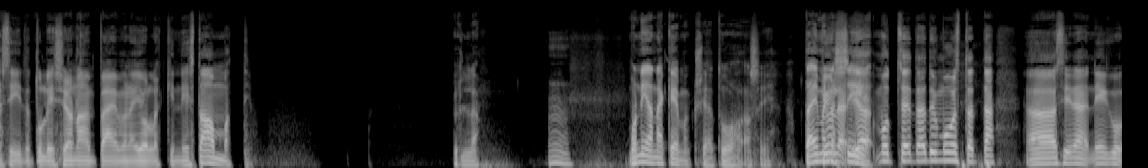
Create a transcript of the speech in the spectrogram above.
siitä tulisi jonain päivänä jollekin niistä ammatti. Kyllä. Mm. Monia näkemyksiä tuohon asiaan. Mutta ei mennä Kyllä, siihen. ja, mutta se täytyy muistaa, että ää, siinä niinku,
